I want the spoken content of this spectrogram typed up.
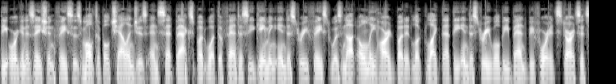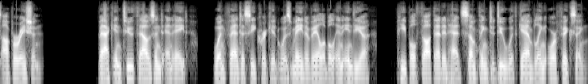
the organization faces multiple challenges and setbacks but what the fantasy gaming industry faced was not only hard but it looked like that the industry will be banned before it starts its operation. Back in 2008, when fantasy cricket was made available in India, people thought that it had something to do with gambling or fixing.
